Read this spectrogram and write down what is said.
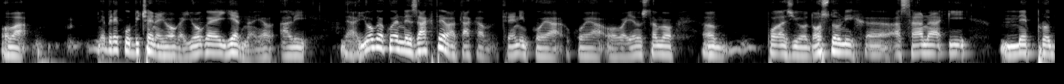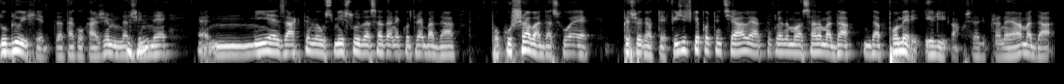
ova, ne bih rekao običajna yoga, yoga je jedna, jel? ali da, yoga koja ne zahteva takav trening, koja, koja ovaj, jednostavno a, polazi od osnovnih a, asana i ne produblju ih je, da tako kažem, znači mm -hmm. ne, e, nije zahtevno u smislu da sada neko treba da pokušava da svoje pre svega te fizičke potencijale, ako gledamo asanama, da, da pomeri ili ako se radi pranajama, da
